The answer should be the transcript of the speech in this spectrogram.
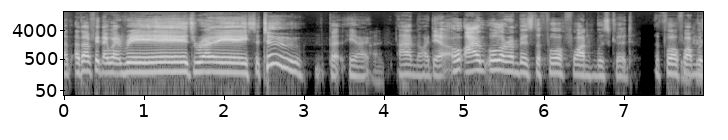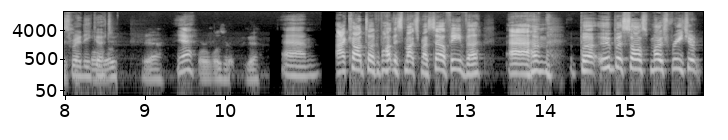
I, I don't think they went Ridge Racer 2, but you know, I, have no idea. All I, all I remember is the fourth one was good. The fourth one was really good. was- Yeah, Yeah. four was really good. Um, I can't talk about this much myself either. Um, but Ubisoft's most recent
